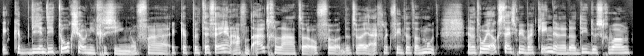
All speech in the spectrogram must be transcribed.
ik heb die en die talkshow niet gezien. Of eh, ik heb de tv een avond uitgelaten. Of eh, terwijl je eigenlijk vindt dat dat moet. En dat hoor je ook steeds meer bij kinderen. Dat die dus gewoon,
